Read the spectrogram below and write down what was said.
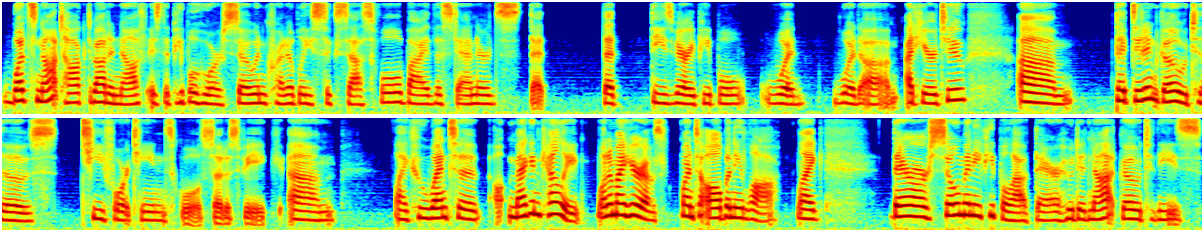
what's not talked about enough is the people who are so incredibly successful by the standards that that these very people would would uh, adhere to um, that didn't go to those T14 schools so to speak. Um, like who went to uh, Megyn Kelly, one of my heroes, went to Albany Law. Like there are so many people out there who did not go to these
